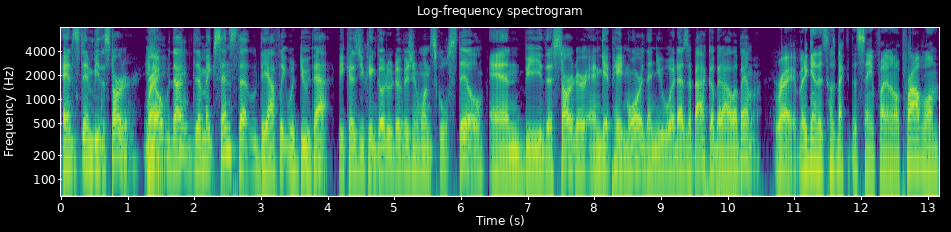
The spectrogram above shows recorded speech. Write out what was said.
And, st- and be the starter. You know, Right. that that makes sense that the athlete would do that because you can go to a Division One school still and be the starter and get paid more than you would as a backup at Alabama. Right. But again, this comes back to the same fundamental problem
